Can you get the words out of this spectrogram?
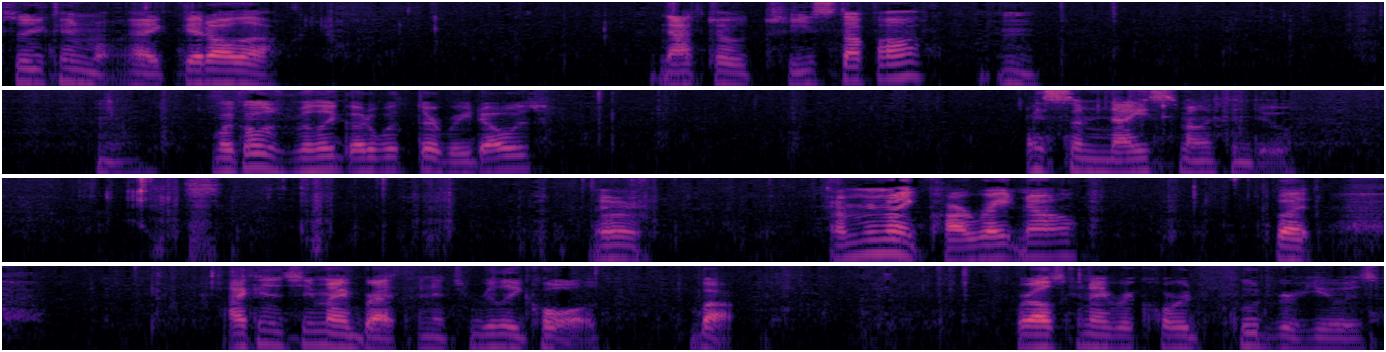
so you can like get all the nacho cheese stuff off. Mm. Mm. What goes really good with Doritos is some nice Mountain Dew. I'm in my car right now, but I can see my breath and it's really cold. But where else can I record food reviews?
